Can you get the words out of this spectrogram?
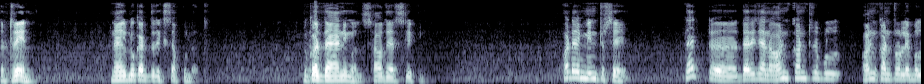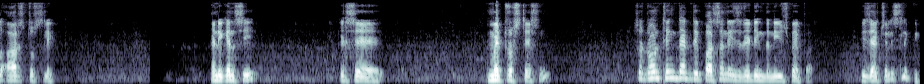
the train. Now you look at the rickshaw puller. Look at the animals, how they are sleeping. What I mean to say, that uh, there is an uncontrollable, uncontrollable urge to sleep. And you can see it's a metro station. So don't think that the person is reading the newspaper. he's actually sleeping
